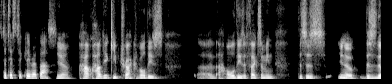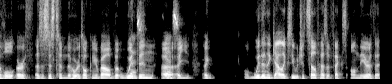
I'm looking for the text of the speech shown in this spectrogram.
statistically robust. Yeah. How how do you keep track of all these uh, all these effects? I mean, this is you know this is the whole Earth as a system that we're talking about, but within yes. Uh, yes. A, a within a galaxy which itself has effects on the earth uh,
